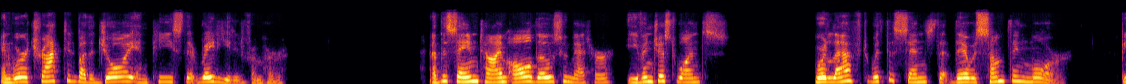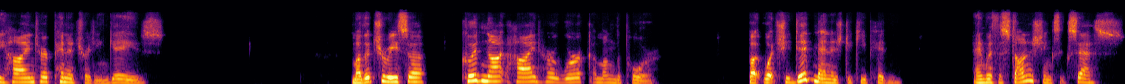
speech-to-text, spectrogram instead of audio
and were attracted by the joy and peace that radiated from her. At the same time, all those who met her, even just once, were left with the sense that there was something more behind her penetrating gaze. Mother Teresa could not hide her work among the poor, but what she did manage to keep hidden, and with astonishing success,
